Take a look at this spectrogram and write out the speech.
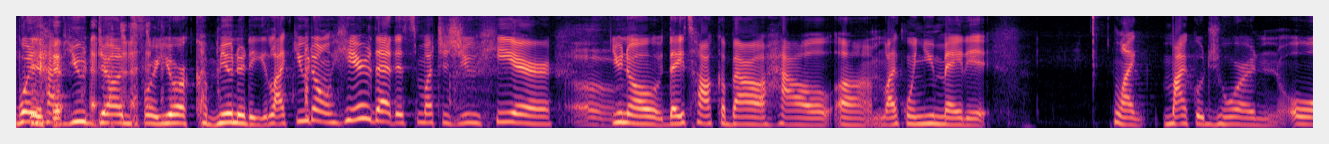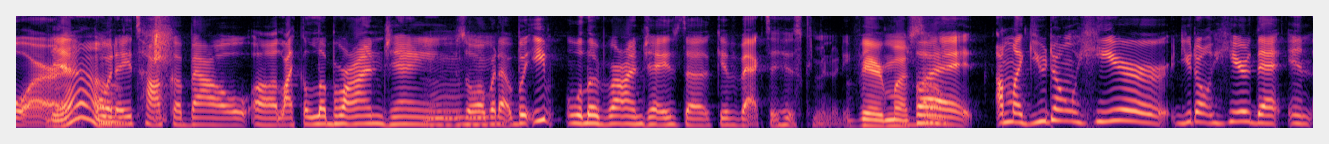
what have you done for your community? Like you don't hear that as much as you hear. Oh. You know, they talk about how, um, like when you made it, like Michael Jordan, or Yeah. or they talk about uh, like a LeBron James Mm-hmm. or whatever. But even, well, LeBron James does give back to his community Very much so. but I'm like, you don't hear you don't hear that in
